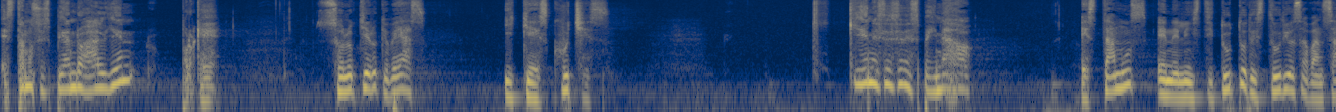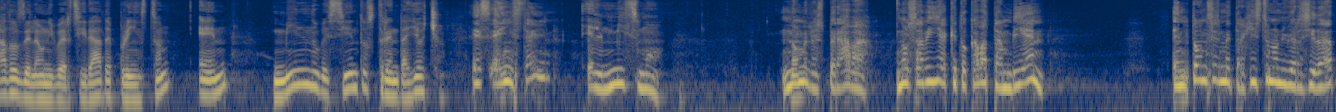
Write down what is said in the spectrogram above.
¿Estamos espiando a alguien? ¿Por qué? Solo quiero que veas y que escuches. ¿Quién es ese despeinado? Estamos en el Instituto de Estudios Avanzados de la Universidad de Princeton en 1938. ¿Es Einstein? El mismo. No me lo esperaba. No sabía que tocaba tan bien. Entonces me trajiste a una universidad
